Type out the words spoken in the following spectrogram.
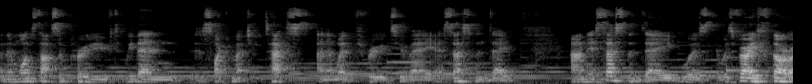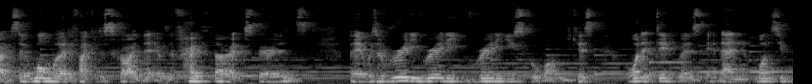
And then once that's approved, we then did a psychometric test and then went through to a assessment day. And the assessment day was it was very thorough. So one word, if I could describe it, it was a very thorough experience. But it was a really, really, really useful one because what it did was it then, once you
